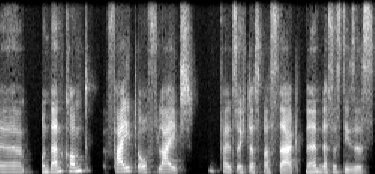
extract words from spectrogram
äh, und dann kommt Fight or Flight, falls euch das was sagt. Ne? Das ist dieses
